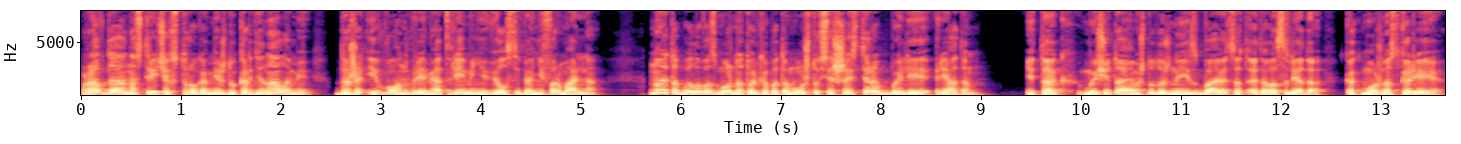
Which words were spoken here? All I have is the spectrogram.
Правда, на встречах строго между кардиналами даже Ивон время от времени вел себя неформально, но это было возможно только потому, что все шестеро были рядом. Итак, мы считаем, что должны избавиться от этого следа как можно скорее.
